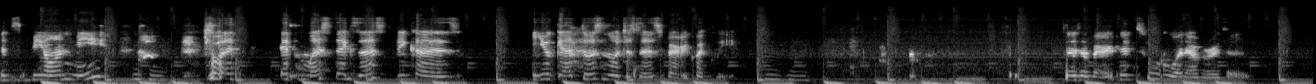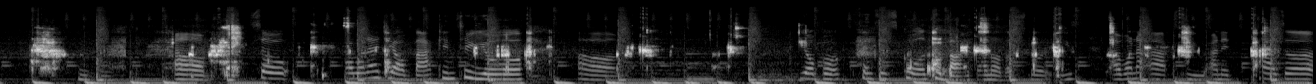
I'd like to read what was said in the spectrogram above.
it's beyond me, hmm but it must exist because you get those notices very quickly. hmm There's a very good tool, whatever it is. Mhm. Um, so I want to jump back into your um your book since it's called Tabanca and Other Stories. I want to ask you, and it has a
